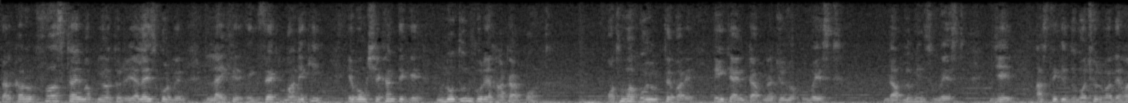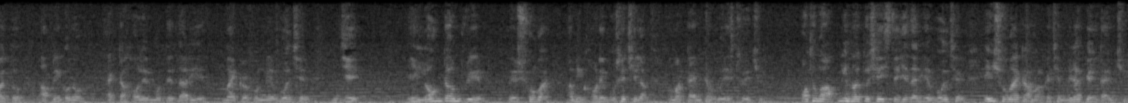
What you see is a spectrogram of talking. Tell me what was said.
তার কারণ ফার্স্ট টাইম আপনি হয়তো রিয়েলাইজ করবেন লাইফের এক্স্যাক্ট মানে কি এবং সেখান থেকে নতুন করে হাঁটার পথ, অথবা হয়ে উঠতে পারে এই টাইমটা আপনার জন্য ওয়েস্ট ডাব্লু মিন্স ওয়েস্ট যে আজ থেকে দু বছর বাদে হয়তো আপনি কোনো একটা হলের মধ্যে দাঁড়িয়ে মাইক্রোফোন নিয়ে বলছেন যে, এই লকডাউন পিরিয়ড এর সময় আমি ঘরে বসেছিলাম, আমার টাইমটা ওয়েস্ট হয়েছিল। অথবা আপনি হয়তো সেই স্টেজে দাঁড়িয়ে বলছেন, এই সময়টা আমার কাছে মিরাকেল টাইম ছিল,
